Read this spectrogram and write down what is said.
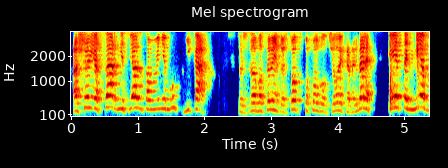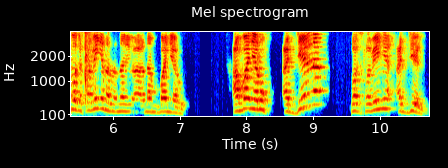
Ашер Яцар не связан с омовением рук никак. То есть это благословение, то есть тот, кто создал человека и так далее, это не благословение на, на, на омывание рук. Омывание рук отдельно, благословение отдельно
